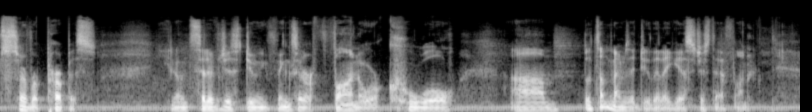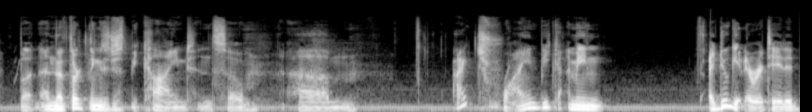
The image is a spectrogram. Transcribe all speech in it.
serve a purpose, you know, instead of just doing things that are fun or cool. Um, but sometimes I do that, I guess, just to have fun. But and the third thing is just be kind, and so um, I try and be. I mean, I do get irritated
